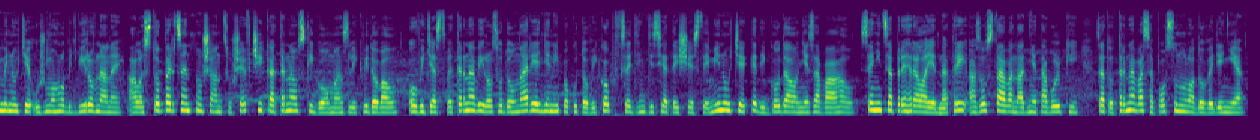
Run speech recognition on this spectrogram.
minúte už mohlo byť vyrovnané, ale 100% šancu Ševčíka trnavský golman zlikvidoval. O víťazstve Trnavy rozhodol nariedený pokutový kop v 76. minúte, kedy Godal nezaváhal. Senica prehrala 1-3 a zostáva na dne tabuľky. Za to Trnava sa posunula do vedenia.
